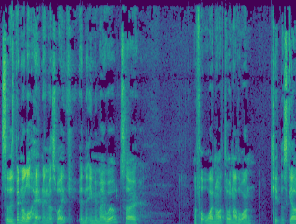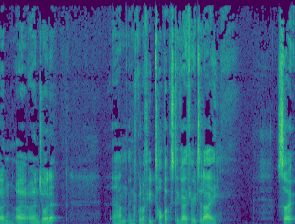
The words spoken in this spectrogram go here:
so there's been a lot happening this week in the MMA world, so I thought, why not do another one? Keep this going. I, I enjoyed it. Um, and I've got a few topics to go through today. So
